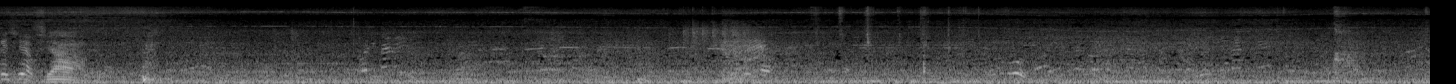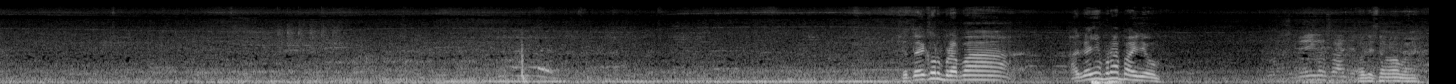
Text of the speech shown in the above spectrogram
Oke siap. Siap. Satu ekor berapa? Harganya berapa ini Om? Tinggal saja. Oh, di setengah apa ya?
